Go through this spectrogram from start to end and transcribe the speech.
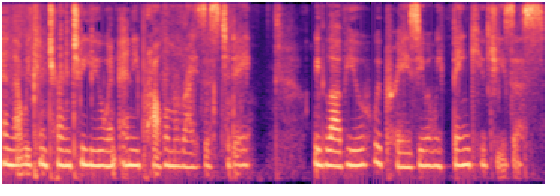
and that we can turn to you when any problem arises today. We love you, we praise you, and we thank you, Jesus.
